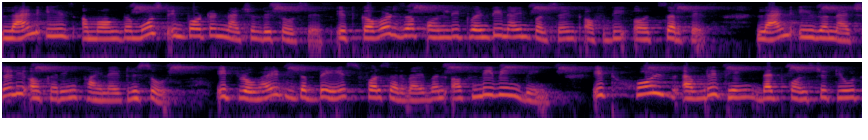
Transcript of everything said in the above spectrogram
Land is among the most important natural resources. It covers up only 29% of the earth's surface. Land is a naturally occurring finite resource. It provides the base for survival of living beings. It holds everything that constitute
